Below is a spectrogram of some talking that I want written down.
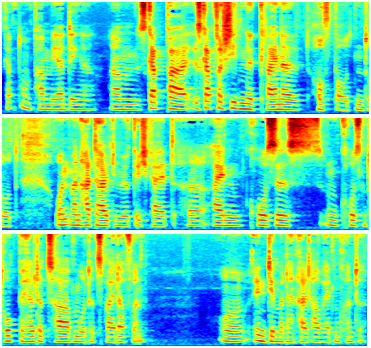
es gab noch ein paar mehr Dinge. Ähm, es, gab paar, es gab verschiedene kleine Aufbauten dort. Und man hatte halt die Möglichkeit, äh, ein großes, einen großen Druckbehälter zu haben oder zwei davon, uh, in dem man dann halt arbeiten konnte.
